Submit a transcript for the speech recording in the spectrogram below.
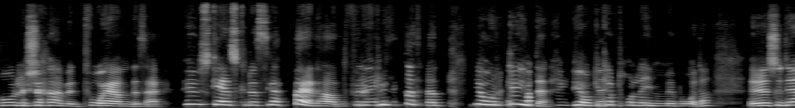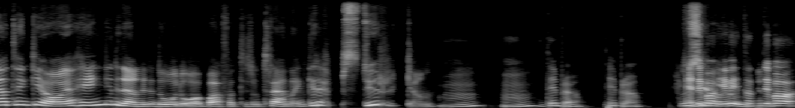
håller så här med två händer så här, hur ska jag ens kunna släppa en hand för att flytta den? Jag orkar ju inte, för jag orkar knappt hålla i mig med båda. Eh, Så där tänker jag, jag hänger i den lite då och då bara för att liksom träna greppstyrkan. Mm, mm, det är bra. Det är bra. Det var, jag vet att det var,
